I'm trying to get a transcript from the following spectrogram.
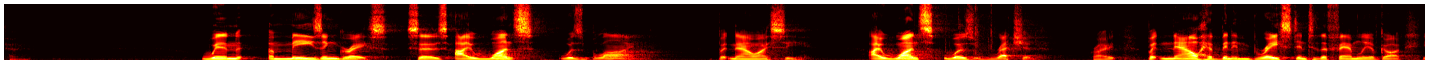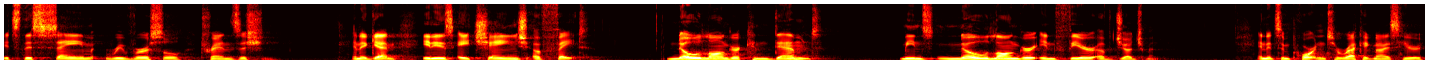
Okay. When amazing grace says, I once was blind, but now I see. I once was wretched, right? But now have been embraced into the family of God. It's this same reversal transition. And again, it is a change of fate. No longer condemned, means no longer in fear of judgment. And it's important to recognize here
